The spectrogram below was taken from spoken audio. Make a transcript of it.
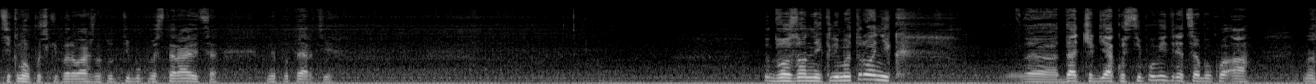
Ці кнопочки переважно тут ті букви стираються, не потерті. Двозонний кліматронік, е, датчик якості повітря, це буква А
